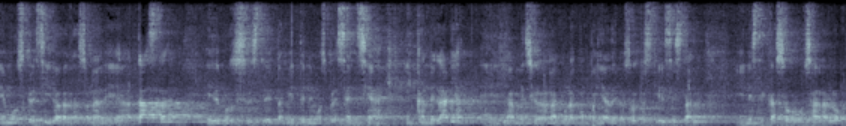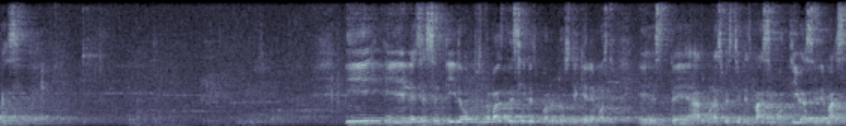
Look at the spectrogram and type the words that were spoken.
hemos crecido a la zona de Atasta, hemos, este, también tenemos presencia en Candelaria, eh, ya mencionaron alguna compañía de nosotros que es esta, en este caso Sara López, Y en ese sentido, pues nomás decirles por los que queremos este, algunas cuestiones más emotivas y demás.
